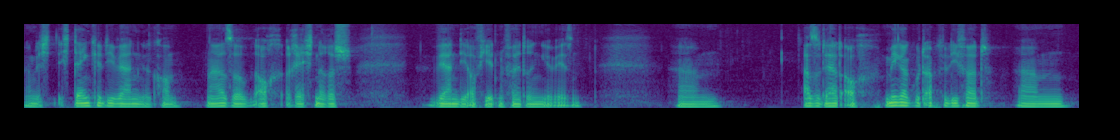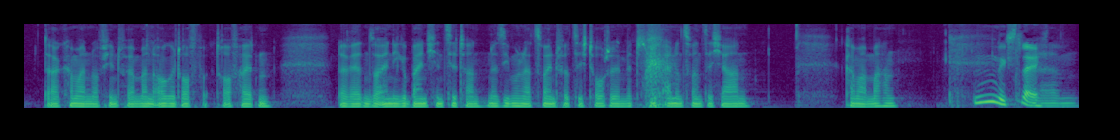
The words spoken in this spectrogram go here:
Und ich, ich denke, die wären gekommen. Na, also auch rechnerisch wären die auf jeden Fall drin gewesen. Ähm, also der hat auch mega gut abgeliefert. Ähm, da kann man auf jeden Fall mal ein Auge drauf, drauf halten. Da werden so einige Beinchen zittern. Eine 742 Total mit, mit 21 Jahren. Kann man machen. Hm, Nicht schlecht. Ähm,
